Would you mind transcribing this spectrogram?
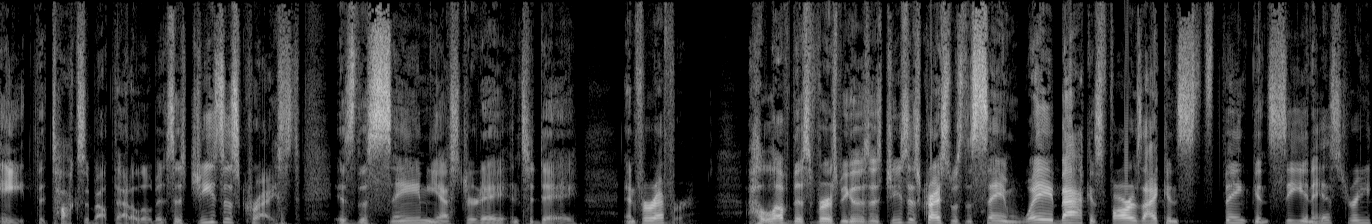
8 that talks about that a little bit. It says, Jesus Christ is the same yesterday and today and forever. I love this verse because it says Jesus Christ was the same way back as far as I can think and see in history.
